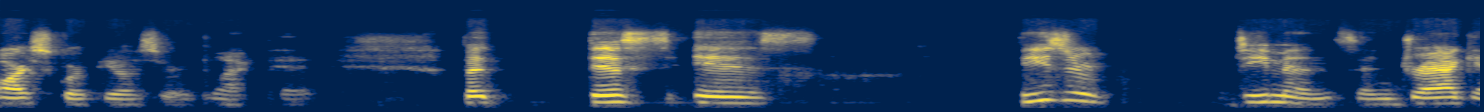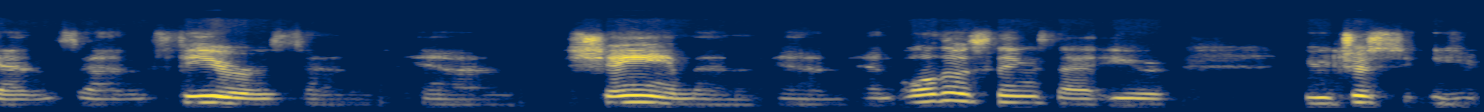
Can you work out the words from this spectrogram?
are Scorpios are a black pit, but this is, these are demons and dragons and fears and, and shame and, and, and all those things that you, you just, you,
